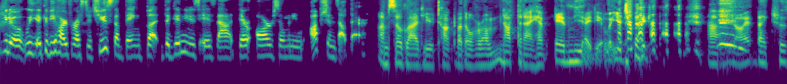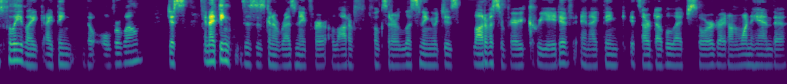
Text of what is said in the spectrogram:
you know, we, it could be hard for us to choose something. But the good news is that there are so many options out there. I'm so glad you talked about the overwhelm. Not that I have any idea what you're doing. uh, you know, like truthfully, like I think the overwhelm just and I think this is going to resonate for a lot of folks that are listening, which is a lot of us are very creative. And I think it's our double edged sword, right? On one hand, the,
